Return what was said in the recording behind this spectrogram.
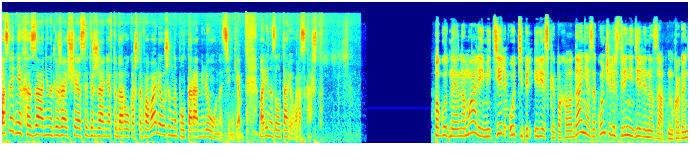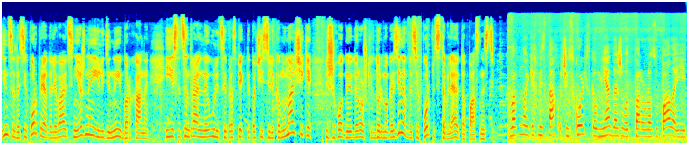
Последних за ненадлежащее содержание автодорог оштрафовали уже на полтора миллиона тенге. Марина Золотарева расскажет. Погодные аномалии, метель, оттепель и резкое похолодание закончились три недели назад, но карагандинцы до сих пор преодолевают снежные и ледяные барханы. И если центральные улицы и проспекты почистили коммунальщики, пешеходные дорожки вдоль магазинов до сих пор представляют опасность. Во многих местах очень скользко, у меня даже вот пару раз упала и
